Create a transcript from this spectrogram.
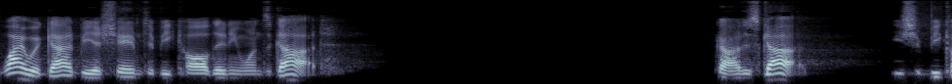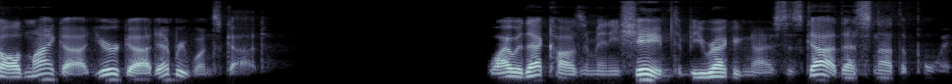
why would God be ashamed to be called anyone's God? God is God. He should be called my God, your God, everyone's God. Why would that cause him any shame to be recognized as God? That's not the point.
